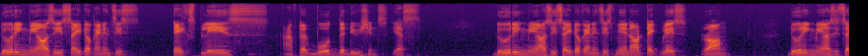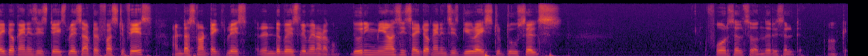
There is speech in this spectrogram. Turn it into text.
during meiosis cytokinesis takes place after both the divisions yes during meiosis cytokinesis may not take place wrong during meiosis cytokinesis takes place after first phase and does not take place ரெண்டு பேஸ்லையுமே நடக்கும் during meiosis cytokinesis give rise to two cells four cells வந்து ரிசல்ட் ஓகே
